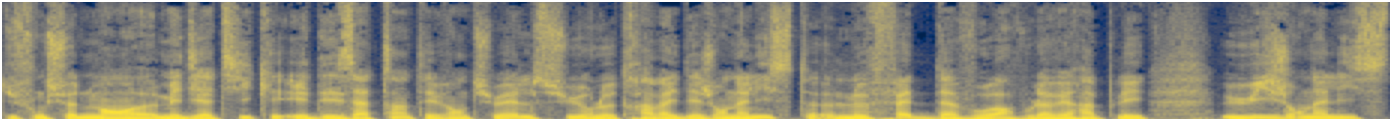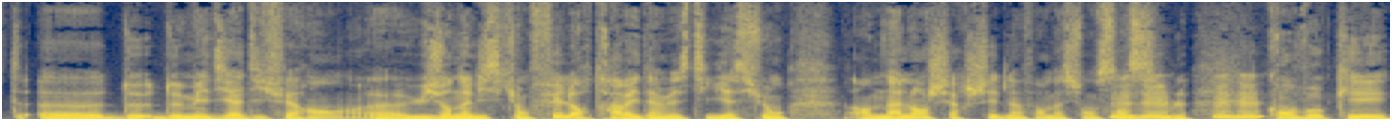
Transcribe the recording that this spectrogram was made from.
du fonctionnement euh, médiatique et des atteintes éventuelles sur le travail des journalistes. Le fait d'avoir, vous l'avez rappelé, huit journalistes euh, de, de, médias différents, huit journalistes qui ont fait leur travail d'investigation en allant chercher de l'information mm-hmm. sensible, mm-hmm. convoqués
